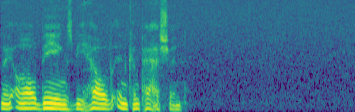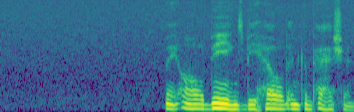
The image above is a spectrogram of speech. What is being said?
May all beings be held in compassion. May all beings be held in compassion.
